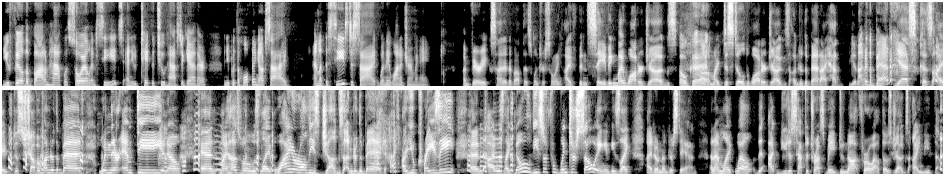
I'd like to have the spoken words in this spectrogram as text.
You fill the bottom half with soil and seeds, and you tape the two halves together, and you put the whole thing outside and let the seeds decide when they want to germinate. I'm very excited about this winter sowing. I've been saving my water jugs, Oh, good. uh, my distilled water jugs under the bed. I had, you know, Under the bed? Yes, because I just shove them under the bed when they're empty, you know. And my husband was like, Why are all these jugs under the bed? Are you crazy? And I was like, No, these are for winter sowing. And he's like, I don't understand. And I'm like, Well, th- I, you just have to trust me. Do not throw out those jugs. I need them.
